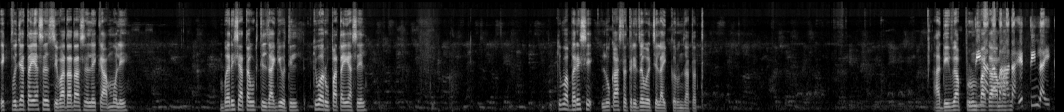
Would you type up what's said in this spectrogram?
एक पूजाताई असेल शिवादादा असेल एक अमोले बरेचसे आता उठतील जागी होतील किंवा रूपाताई असेल. किंवा बरेचसे लोक असतात तरी जवळचे लाईक करून जातात. आधी वापरून बघा मग. तीन लाईक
